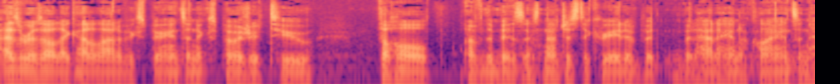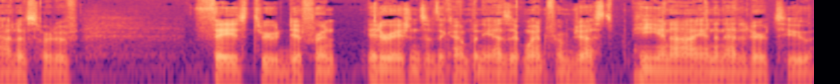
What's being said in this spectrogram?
as a result, I got a lot of experience and exposure to the whole of the business, not just the creative, but but how to handle clients and how to sort of phase through different iterations of the company as it went from just he and I and an editor to,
